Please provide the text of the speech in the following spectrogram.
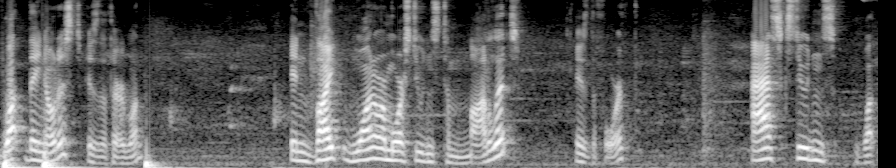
what they noticed is the third one. Invite one or more students to model it is the fourth. Ask students what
